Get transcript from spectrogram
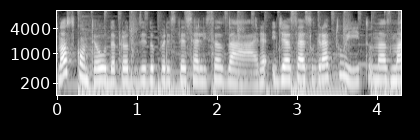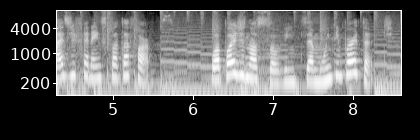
Nosso conteúdo é produzido por especialistas da área e de acesso gratuito nas mais diferentes plataformas. O apoio de nossos ouvintes é muito importante.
